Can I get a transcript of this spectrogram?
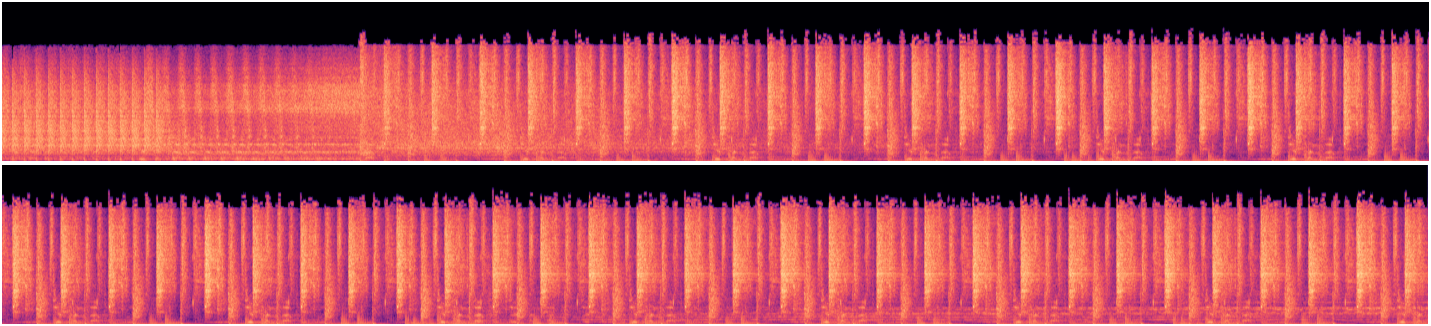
different level, different level, different level, different level, different level, different level, different level, different level different level, different level, different level, different level, different level, different level.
